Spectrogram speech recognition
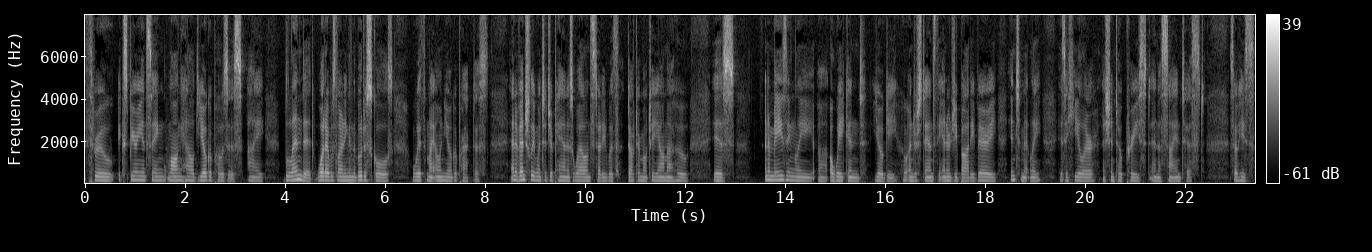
through experiencing long held yoga poses. I blended what I was learning in the Buddhist schools with my own yoga practice. And eventually went to Japan as well and studied with Dr. Motoyama, who is an amazingly uh, awakened yogi who understands the energy body very intimately, is a healer, a Shinto priest, and a scientist. So he's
